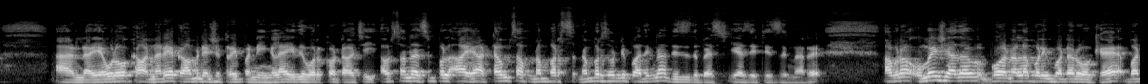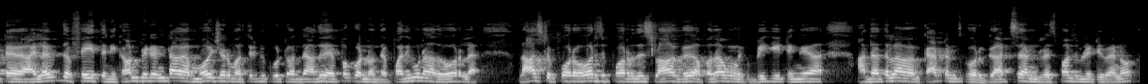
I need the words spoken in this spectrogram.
அண்ட் எவ்வளோ கா நிறைய காம்பினேஷன் ட்ரை பண்ணீங்களே இது ஒர்க் அவுட் ஆச்சு. அவர் சொன்ன simple ah yeah terms of numbers numbers ஒட்டி பார்த்தீங்கன்னா this is the best as it இஸ்னாரு அப்புறம் உமேஷ் யாதவ் இப்போ நல்லா பழி போட்டார் okay but I love the faith நீ கான்ஃபிடென்ட்டாக மோஹித் சர்மா திருப்பி கூட்டு வந்தேன் அதுவும் எப்போ கொண்டு வந்தேன் பதிமூணாவது ஓவரில் லாஸ்ட் ஃபோர் ஓவர்ஸ் போகிறது ஸ்லாகு அப்போ தான் உங்களுக்கு பிக் ஹீட்டிங்கு அந்த இடத்துல கேப்டன்ஸ்க்கு ஒரு கட்ஸ் அண்ட் ரெஸ்பான்சிபிலிட்டி வேணும்.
